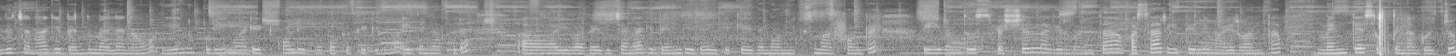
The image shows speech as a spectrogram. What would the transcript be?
ಇದು ಚೆನ್ನಾಗಿ ಬೆಂದ ಮೇಲೆ ನಾವು ಏನು ಪುಡಿ ಮಾಡಿ ಇಟ್ಕೊಂಡಿದ್ವಿ ಪಕ್ಕಕ್ಕೆ ಇಟ್ಟಿದ್ನೋ ಇದನ್ನು ಕೂಡ ಇವಾಗ ಇದು ಚೆನ್ನಾಗಿ ಬೆಂದಿದೆ. ಇದಕ್ಕೆ ಇದನ್ನು ಮಿಕ್ಸ್ ಮಾಡಿಕೊಂಡ್ರೆ ಈ ಒಂದು ಸ್ಪೆಷಲ್ ಆಗಿರುವಂಥ ಹೊಸ ರೀತಿಯಲ್ಲಿ ಮಾಡಿರುವಂಥ ಮೆಂತೆ ಸೊಪ್ಪಿನ ಗೊಜ್ಜು.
